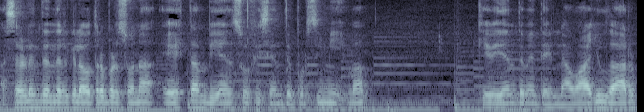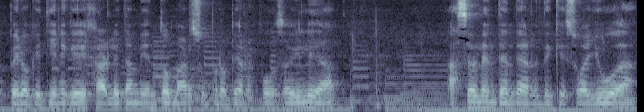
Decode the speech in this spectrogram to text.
hacerle entender que la otra persona es también suficiente por sí misma, que evidentemente la va a ayudar, pero que tiene que dejarle también tomar su propia responsabilidad. Hacerle entender de que su ayuda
